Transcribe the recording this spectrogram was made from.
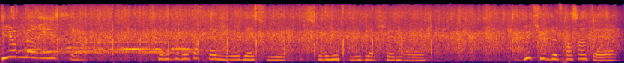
Guillaume Meurice. Que vous pouvez partager, bien sûr, sur YouTube, la chaîne euh, YouTube de France Inter.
